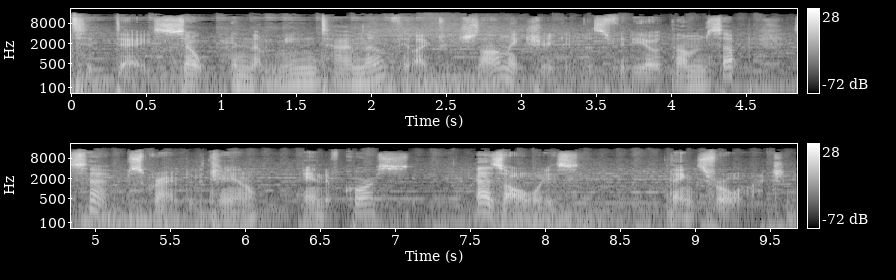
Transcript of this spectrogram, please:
today. So, in the meantime, though, if you liked what you saw, make sure you give this video a thumbs up, subscribe to the channel, and of course, as always, thanks for watching.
